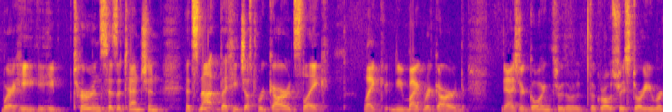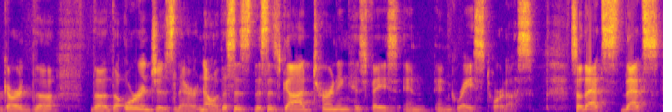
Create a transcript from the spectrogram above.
where he he turns his attention. It's not that he just regards like like you might regard as you're going through the, the grocery store you regard the the the oranges there. No this is this is god turning his face in in grace toward us. So that's that's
